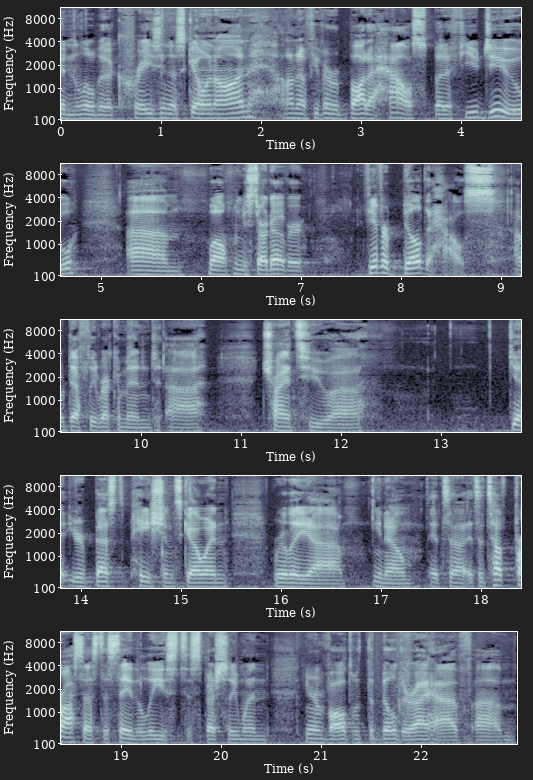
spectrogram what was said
Been a little bit of craziness going on. I don't know if you've ever bought a house, but if you do, um, well, let me start over. If you ever build a house, I would definitely recommend uh, trying to uh, get your best patience going. Really, uh, you know, it's a it's a tough process to say the least, especially when you're involved with the builder. I have. Um,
